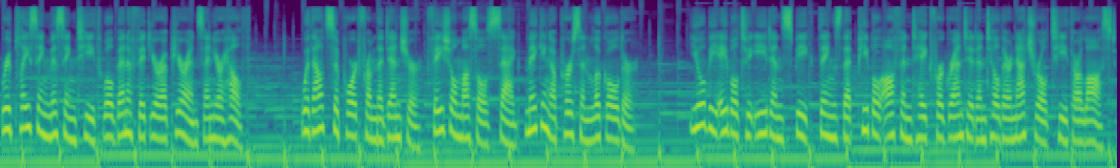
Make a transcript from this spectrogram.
Replacing missing teeth will benefit your appearance and your health. Without support from the denture, facial muscles sag, making a person look older. You'll be able to eat and speak, things that people often take for granted until their natural teeth are lost.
